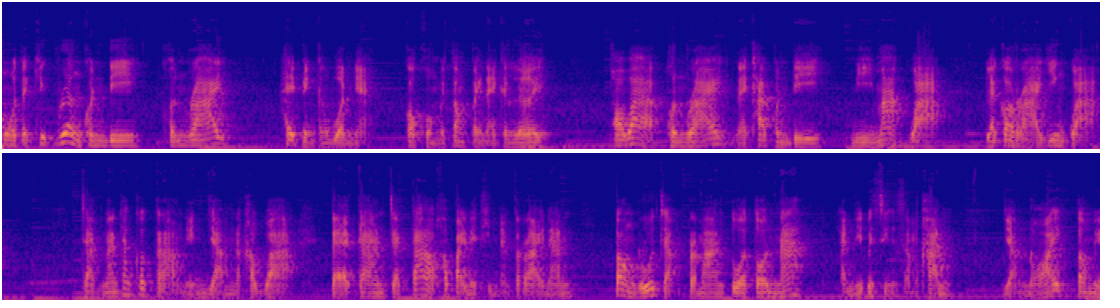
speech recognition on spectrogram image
มัวแต่คิดเรื่องคนดี คนร้าย ให้เป็นกังวลเนี่ยก็คงไม่ต้องไปไหนกันเลย เพราะว่าคนร้ายในคาคนดีมีมากกว่า และก็ร้ายยิ่งกว่า จากนั้นท่านก็กล่าวเน้นย้ำนะครับว่า แต่การจะก้าวเข้าไปในถิ่นอันตรายนั้น ต้องรู้จักประมาณตัวตนนะ อันนี้เป็นสิ่งสำคัญ อย่างน้อยต้องมี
